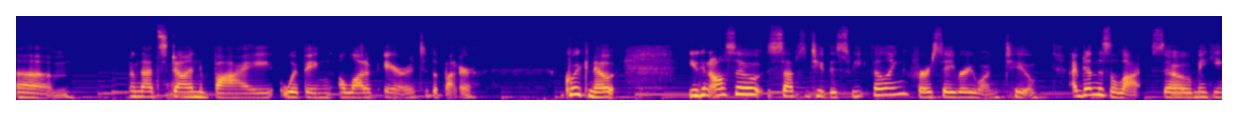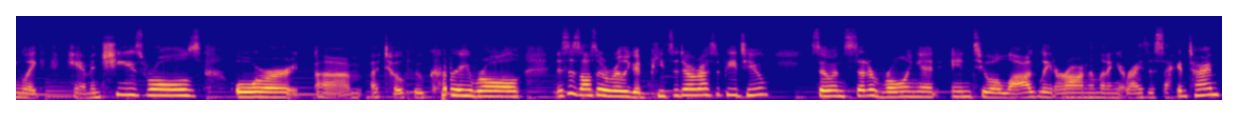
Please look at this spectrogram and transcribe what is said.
Um, and that's done by whipping a lot of air into the butter. Quick note you can also substitute the sweet filling for a savory one too. I've done this a lot, so making like ham and cheese rolls or um, a tofu curry roll. This is also a really good pizza dough recipe too. So instead of rolling it into a log later on and letting it rise a second time,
